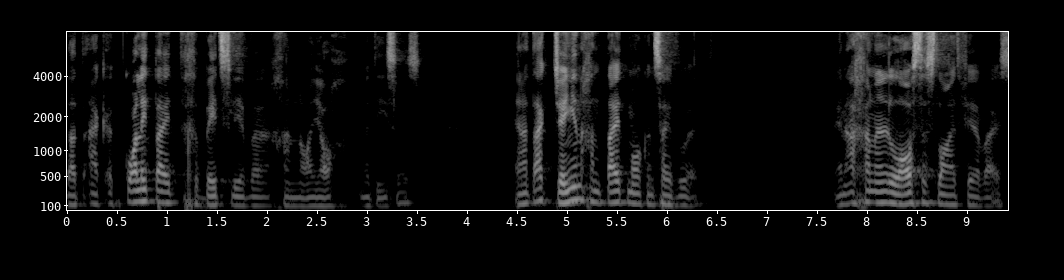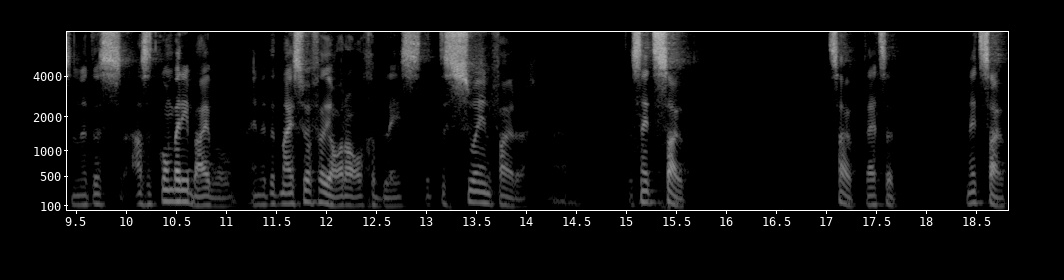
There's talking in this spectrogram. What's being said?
dat ek 'n kwaliteit gebedslewe gaan najaag met Jesus. En dat ek genuen gaan tyd maak in sy woord. En ek gaan in die laaste slide vir jou wys en dit is as dit kom by die Bybel en dit het my soveel jare al gebless. Dit is so eenvoudig. Uh, dit is net soap. Soap, that's it. Net soap.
